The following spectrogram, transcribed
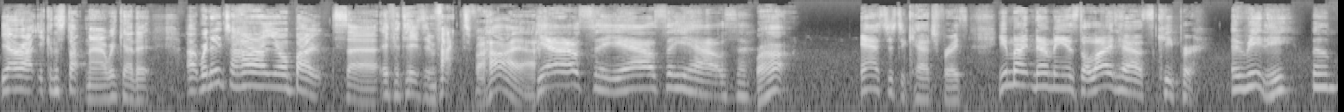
Yeah, all right, you can stop now. We get it. Uh, we need to hire your boat, sir, if it is in fact for hire. Yowza, yowza, yowza. What? Yeah, it's just a catchphrase. You might know me as the lighthouse keeper. Oh, really? Well,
